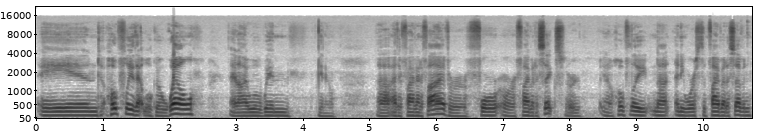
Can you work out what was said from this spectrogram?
and hopefully that will go well, and I will win, you know, uh, either five out of five or four or five out of six, or you know, hopefully not any worse than five out of seven,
